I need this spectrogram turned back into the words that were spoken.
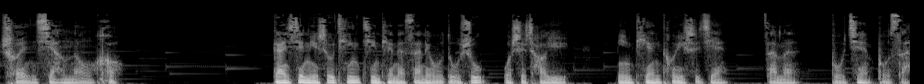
醇香浓厚。感谢您收听今天的三六五读书，我是超宇。明天同一时间，咱们不见不散。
